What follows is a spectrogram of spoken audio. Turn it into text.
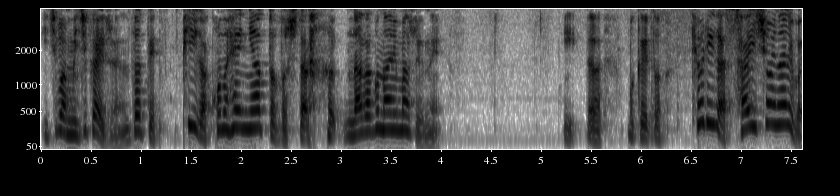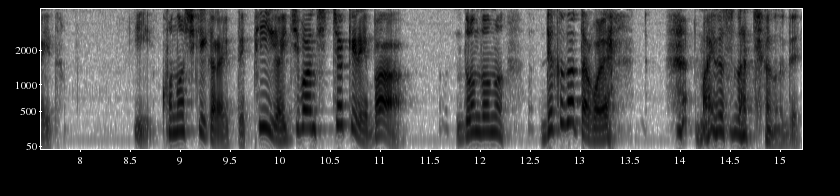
一番短いですよね。だって P がこの辺にあったとしたら 長くなりますよね。いい。だから、もう一回言うと、距離が最小になればいいと。いい。この式から言って、P が一番ちっちゃければ、どんどん、でかかったらこれ マイナスになっちゃうので、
